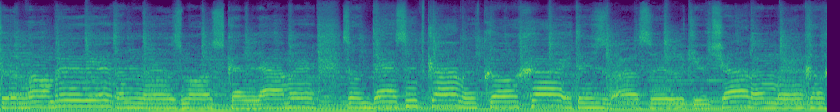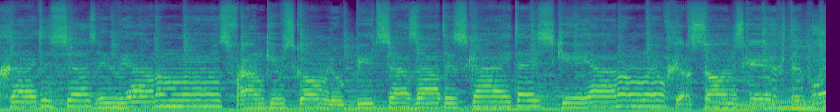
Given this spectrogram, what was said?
Чорнобриві та з москалями, з одеситками кохайтесь з васильківчанами, кохайтеся з лів'янами, з франківськом любіться, затискайтесь киянами. В херсонських теплих.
